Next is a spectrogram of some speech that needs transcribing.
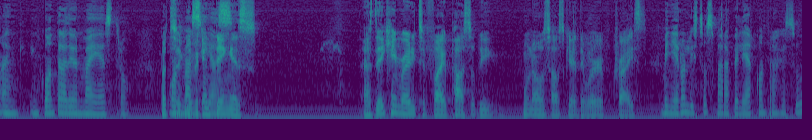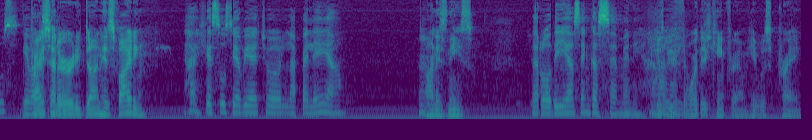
en, en contra de un maestro. But the Un significant thing is, as they came ready to fight, possibly, who knows how scared they were of Christ. Vinieron listos para pelear contra Jesús. Christ had llevárselo. already done his fighting Ay, Jesús ya había hecho la pelea Mm. on his knees. De rodillas en Getsemaní. Because before they came for him, he was praying,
